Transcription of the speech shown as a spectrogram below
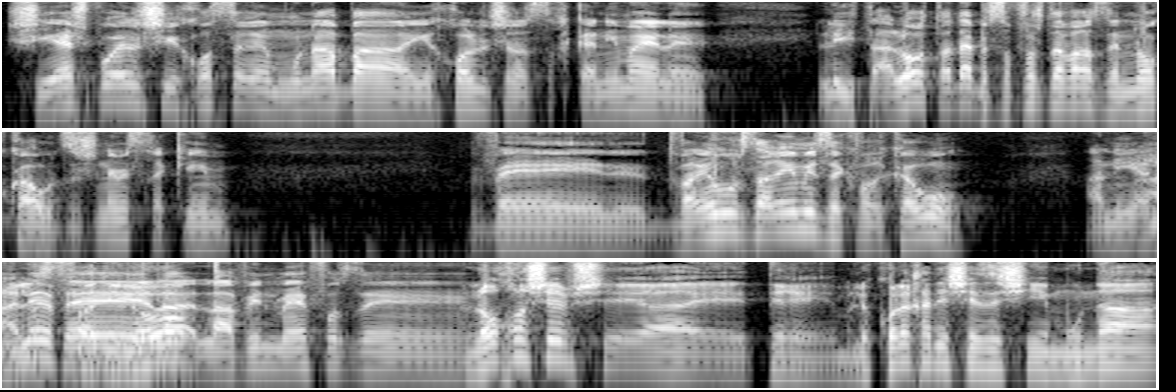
שיש פה איזושהי חוסר אמונה ביכולת של השחקנים האלה להתעלות, אתה יודע, בסופו של דבר זה נוקאוט, זה שני משחקים, ודברים מוזרים מזה כבר קרו. אני, מנסה לא- לה, להבין מאיפה זה... לא חושב ש... אה, תראה, לכל אחד יש איזושהי אמונה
